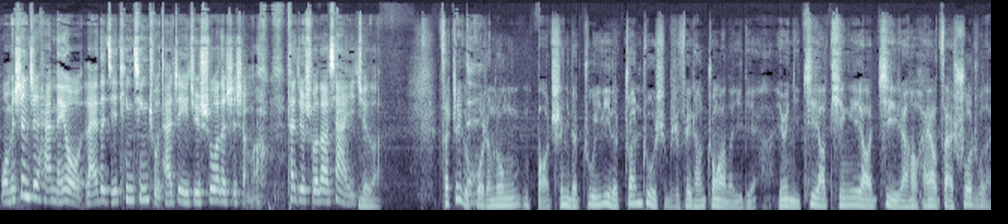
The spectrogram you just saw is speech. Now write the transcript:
我们甚至还没有来得及听清楚他这一句说的是什么，他就说到下一句了。在这个过程中，保持你的注意力的专注是不是非常重要的一点啊？因为你既要听，又要记，然后还要再说出来。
